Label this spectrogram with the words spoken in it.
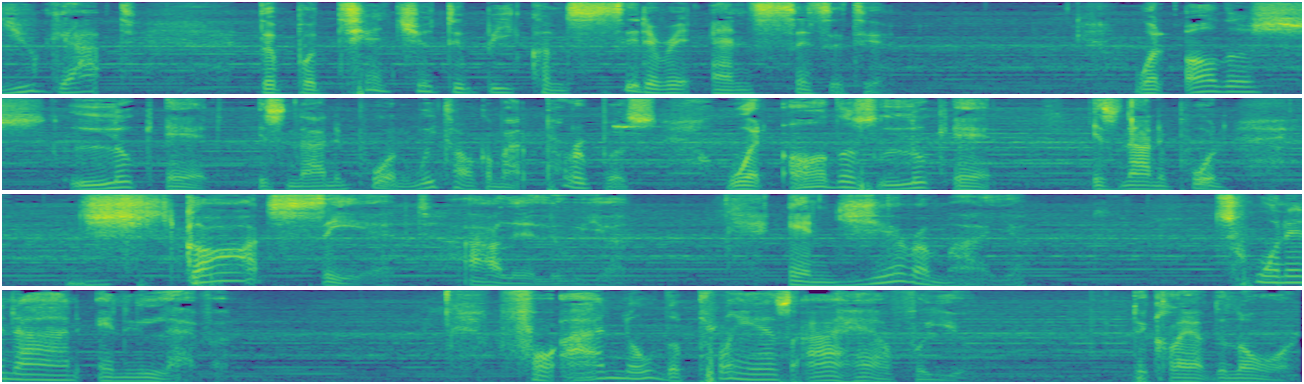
You got the potential to be considerate and sensitive. What others look at is not important. We talk about purpose. What others look at is not important. God said, hallelujah, in Jeremiah 29 and 11, For I know the plans I have for you, declared the Lord.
